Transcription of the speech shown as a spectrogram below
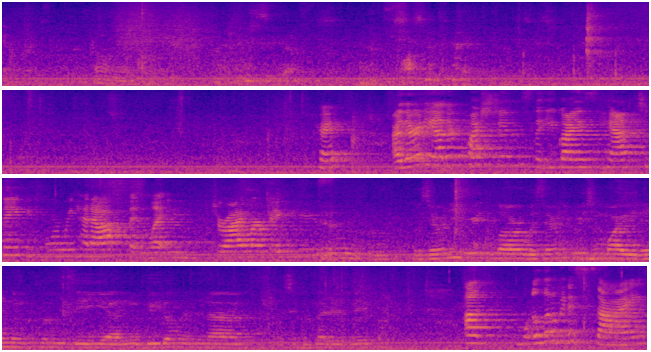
yeah. Oh, yeah. I can see that. Awesome. Okay. Are there any other questions that you guys have today before we head off and let you drive our big? Was there any reason, Laura, was there any reason why you didn't include the uh, new Beetle in, uh, as a competitive vehicle? Um, a little bit of size,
